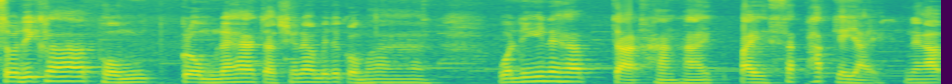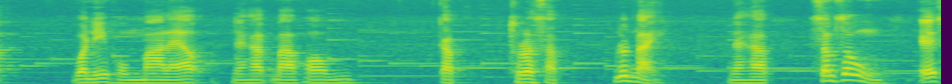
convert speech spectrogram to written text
สวัสดีครับ ผมกลมนะฮะจากช anel มิตรกลมาวันนี้นะครับจากห่างหายไปสักพักใหญ่ ๆนะครับ วันนี้ผมมาแล้วนะครับ มาพร้อมกับโทรศัพท์รุ่นใหม่นะครับ Samsung S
